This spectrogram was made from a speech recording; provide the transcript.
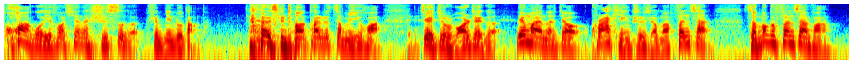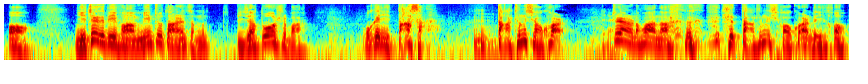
划过以后，现在十四个是民主党的，然后他是这么一画，这就是玩这个。另外呢，叫 cracking 是什么？分散，怎么个分散法？哦，你这个地方民主党人怎么比较多是吧？我给你打散，打成小块儿，这样的话呢，是 打成小块了以后，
